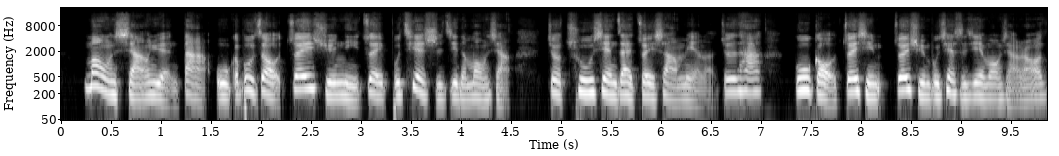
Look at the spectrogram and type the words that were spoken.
“梦想远大”五个步骤，追寻你最不切实际的梦想，就出现在最上面了。就是他 Google 追寻追寻不切实际的梦想，然后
